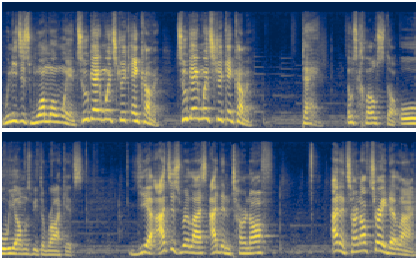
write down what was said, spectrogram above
We need just one more win. Two game win streak incoming. Two game win streak incoming. Dang. It was close though. Oh, we almost beat the Rockets. Yeah, I just realized I didn't turn off. I didn't turn off trade deadline.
